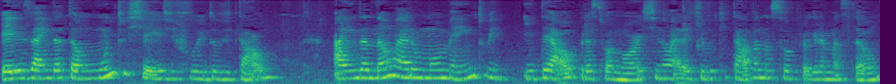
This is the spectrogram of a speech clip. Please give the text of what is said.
eles ainda estão muito cheios de fluido vital. Ainda não era o momento ideal para sua morte, não era aquilo que estava na sua programação.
